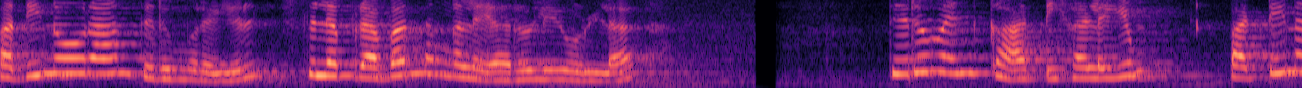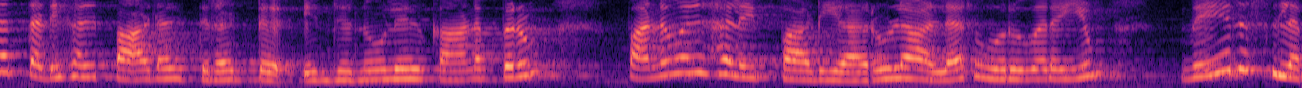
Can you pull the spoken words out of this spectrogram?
பதினோராம் திருமுறையில் சில பிரபந்தங்களை அருளியுள்ள திருவெண்காட்டிகளையும் பட்டினத்தடிகள் பாடல் திரட்டு என்ற நூலில் காணப்பெறும் பனுவல்களை பாடிய அருளாளர் ஒருவரையும் வேறு சில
